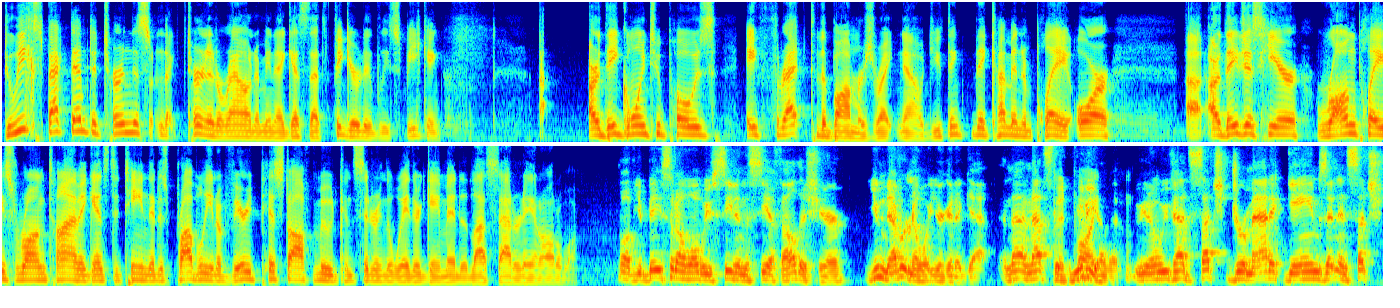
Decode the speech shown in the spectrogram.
Do we expect them to turn this, like, turn it around? I mean, I guess that's figuratively speaking. Uh, are they going to pose a threat to the Bombers right now? Do you think they come in and play, or uh, are they just here, wrong place, wrong time against a team that is probably in a very pissed off mood considering the way their game ended last Saturday in Ottawa? Well, if you base it on what we've seen in the CFL this year, you never know what you're going to get, and, that, and that's Good the beauty point. of it. You know, we've had such dramatic games and, and such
